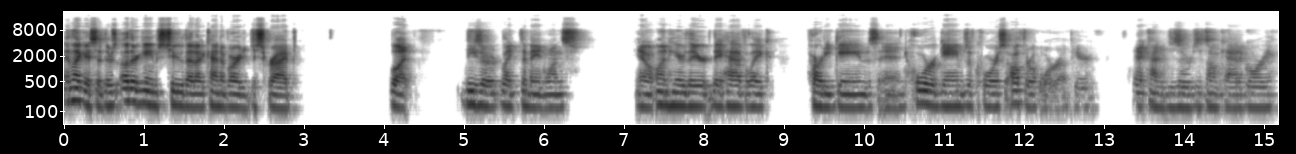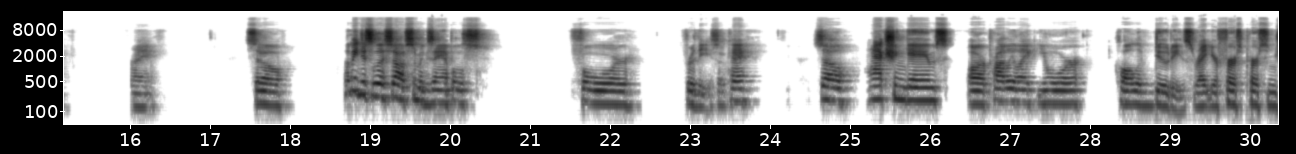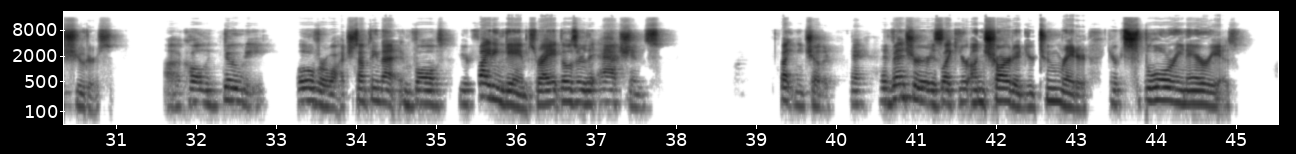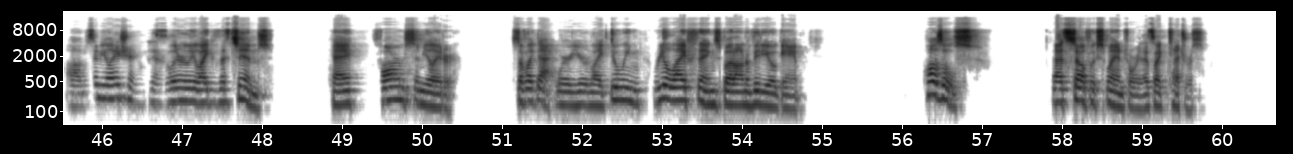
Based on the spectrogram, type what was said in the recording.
and like I said, there's other games too that I kind of already described, but these are like the main ones. You know, on here they they have like party games and horror games, of course. I'll throw horror up here. That kind of deserves its own category, right? So let me just list off some examples for for these, okay? So action games are probably like your Call of Duties, right? Your first person shooters. Uh, Call of Duty, Overwatch, something that involves your fighting games, right? Those are the actions. Fighting each other. Okay? Adventure is like your Uncharted, your Tomb Raider, you're exploring areas. Um, simulation is literally like The Sims. Okay? Farm simulator. Stuff like that, where you're like doing real life things but on a video game. Puzzles, that's self explanatory. That's like Tetris.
